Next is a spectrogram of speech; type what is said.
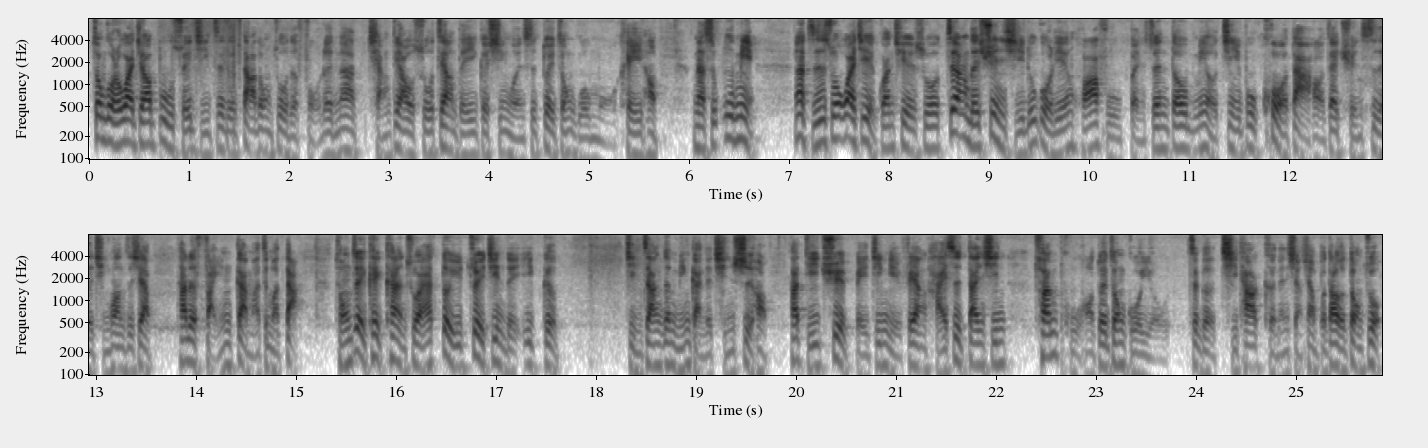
中国的外交部随即这个大动作的否认，那强调说这样的一个新闻是对中国抹黑哈，那是污蔑。那只是说外界也关切说，这样的讯息如果连华府本身都没有进一步扩大哈，在全市的情况之下，它的反应干嘛这么大？从这里可以看得出来，他对于最近的一个紧张跟敏感的情势哈，他的确北京也非常还是担心川普哈对中国有这个其他可能想象不到的动作。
